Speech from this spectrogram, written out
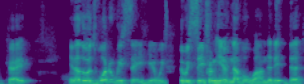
Okay. In other words, what do we see here? We, we see from here, number one, that it, that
